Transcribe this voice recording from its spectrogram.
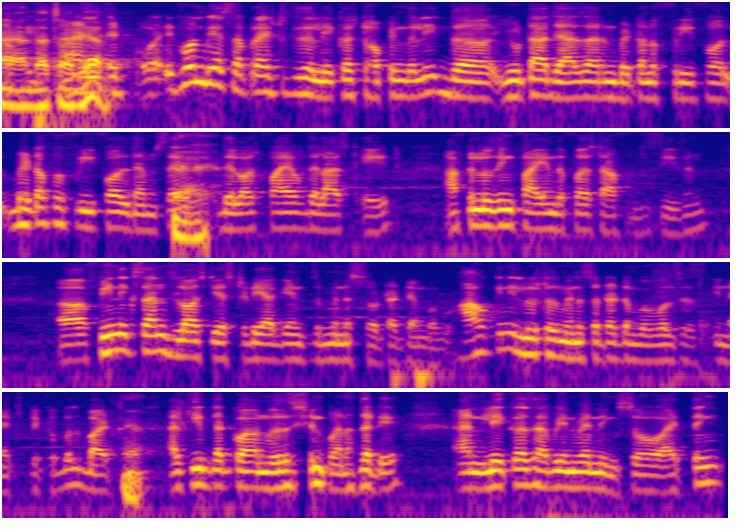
And that's all have. it, it won't be a surprise to see the Lakers topping the league. The Utah Jazz are in bit on a free fall, bit of a free fall themselves. Yeah, yeah. They lost five of the last eight after losing five in the first half of the season. Uh, Phoenix Suns lost yesterday against the Minnesota Timberwolves. How can you lose to the Minnesota Timberwolves is inexplicable, but Yeah. I'll keep that conversation for another day. And Lakers have been winning, so I think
